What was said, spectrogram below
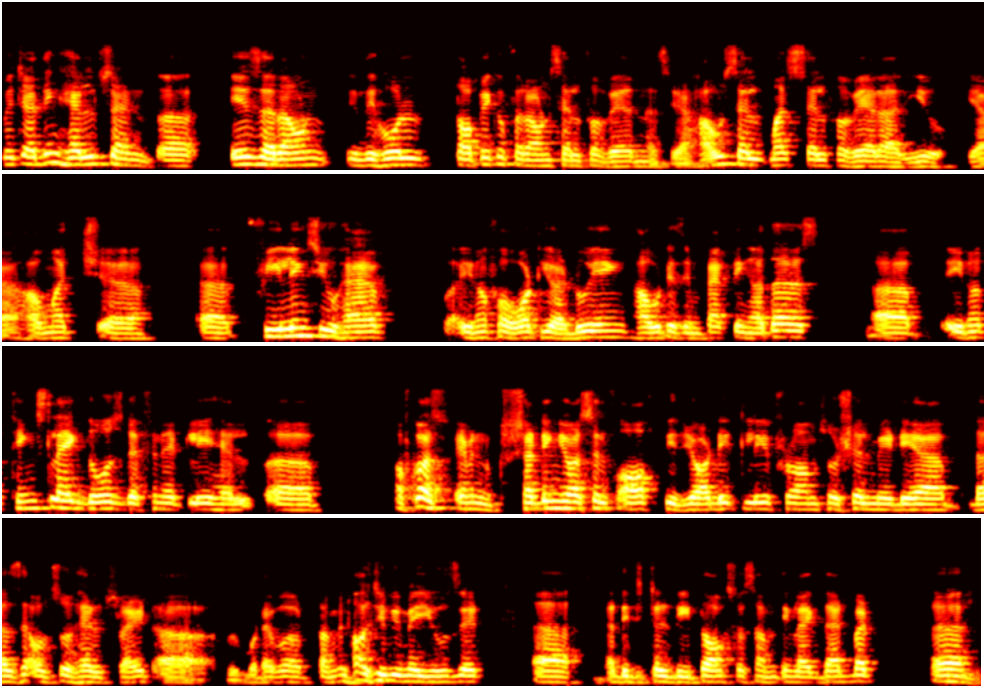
which I think helps and is around in the whole topic of around self-awareness. Yeah, how self much self-aware are you? Yeah, how much feelings you have, you know, for what you are doing, how it is impacting others. you know, things like those definitely help of course i mean shutting yourself off periodically from social media does also helps right uh, whatever terminology we may use it uh, a digital detox or something like that but uh, mm.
